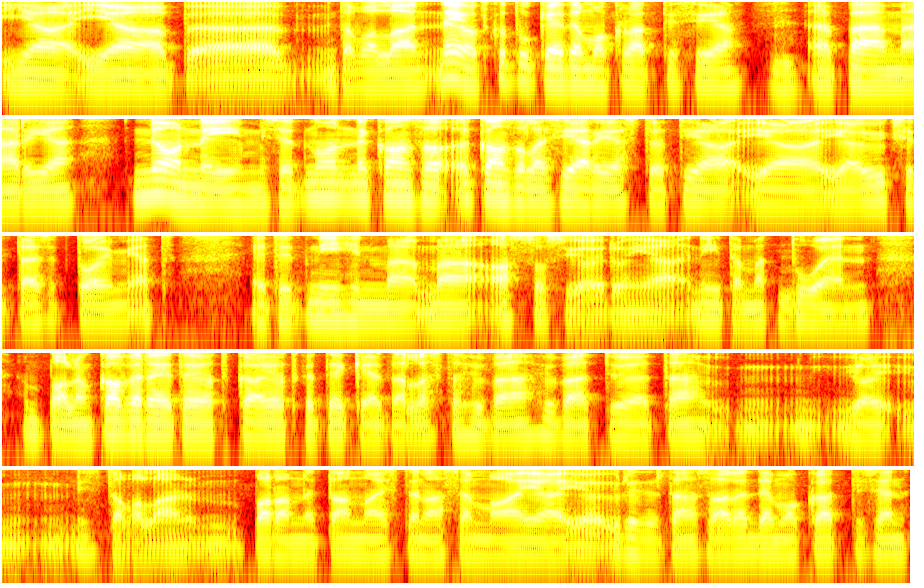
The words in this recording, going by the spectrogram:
ja, ja tavallaan ne, jotka tukee demokraattisia mm. päämääriä, ne on ne ihmiset, ne on ne kansa, kansalaisjärjestöt ja, ja, ja yksittäiset toimijat, että et niihin mä, mä assosioidun ja niitä mä mm. tuen. On paljon kavereita, jotka, jotka tekee tällaista hyvää, hyvää työtä, jo, missä tavallaan parannetaan naisten asemaa ja, ja yritetään saada demokraattisen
